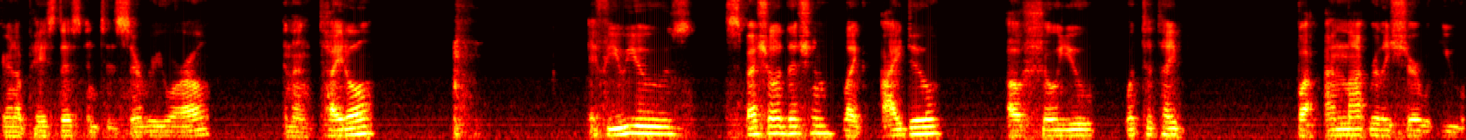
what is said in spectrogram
you're going to paste this into the server URL and then title. if you use special edition like I do, I'll show you what to type, but I'm not really sure what you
